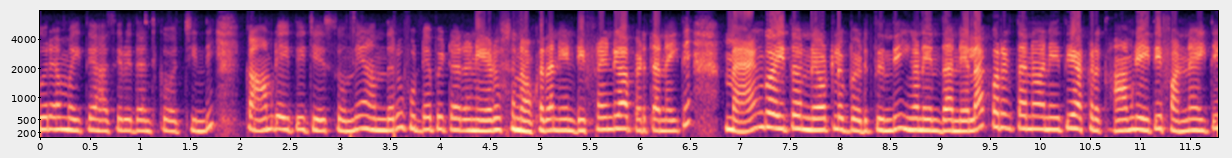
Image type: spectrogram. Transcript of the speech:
ఊరమ్మ అయితే ఆశీర్వదించుకు వచ్చింది. కామెడీ అయితే చేస్తుంది. అందరూ ఫుడ్ పెట్టారని ఏడుస్తున్నావు కదా. నేను డిఫరెంట్గా పెడతానైతే మ్యాంగో అయితే నోట్లో పెడుతుంది. ఇంకా నేను దాన్ని ఎలా కొరుకుతాను అనేది అక్కడ కామెడీ అయితే ఫన్ అయితే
